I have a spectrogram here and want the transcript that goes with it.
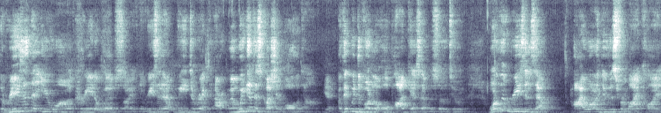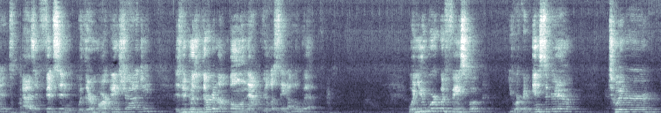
the reason that you want to create a website, the reason that we direct our, and we get this question all the time. Yeah. I think we devoted a whole podcast episode to it. One of the reasons that I want to do this for my clients, as it fits in with their marketing strategy, is because they're going to own that real estate on the web. When you work with Facebook, you work with Instagram, Twitter,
